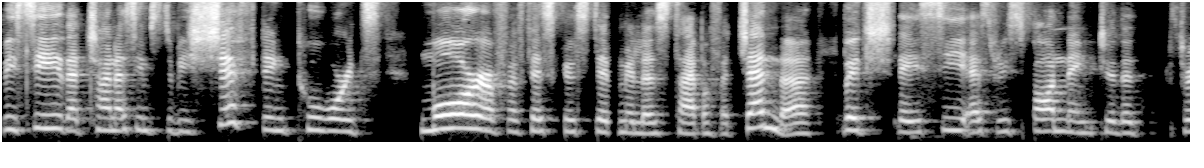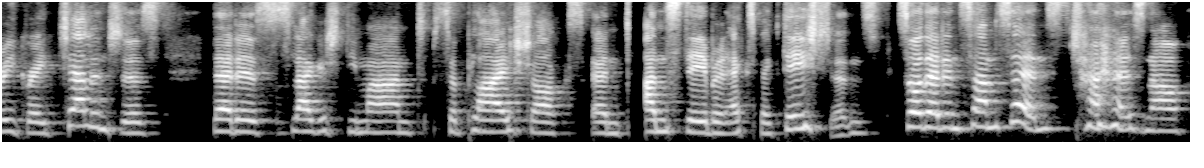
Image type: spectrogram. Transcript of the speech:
we see that China seems to be shifting towards more of a fiscal stimulus type of agenda, which they see as responding to the three great challenges that is sluggish demand, supply shocks, and unstable expectations. So that in some sense, China is now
